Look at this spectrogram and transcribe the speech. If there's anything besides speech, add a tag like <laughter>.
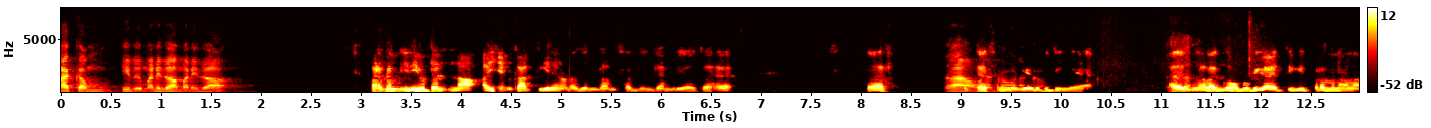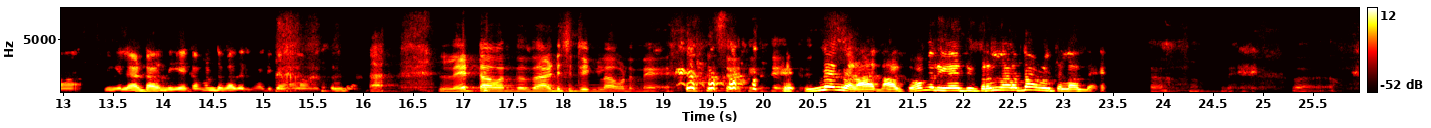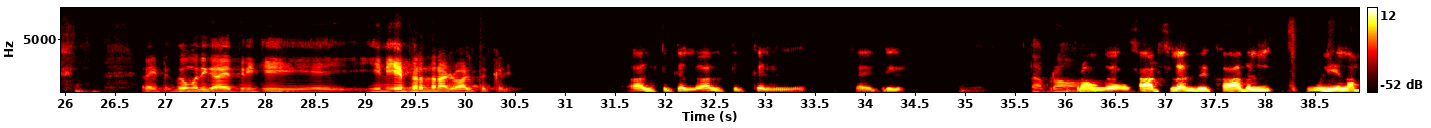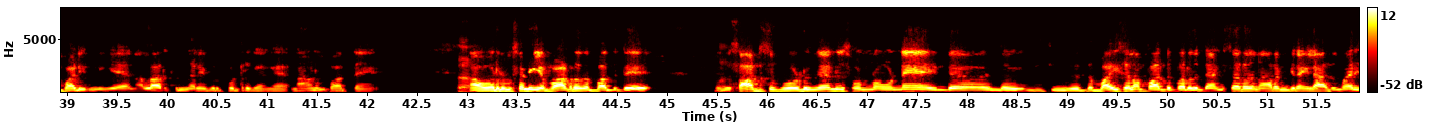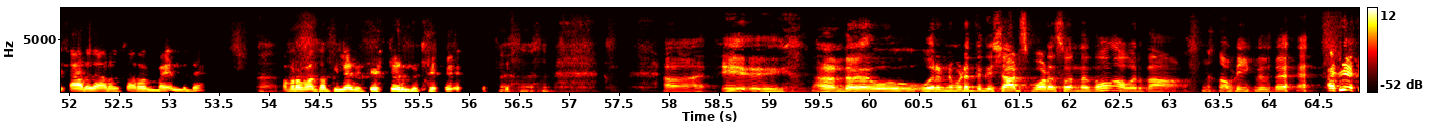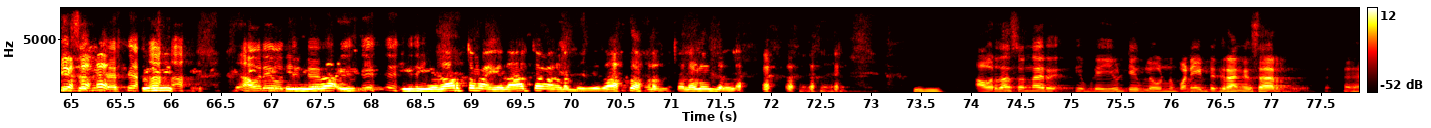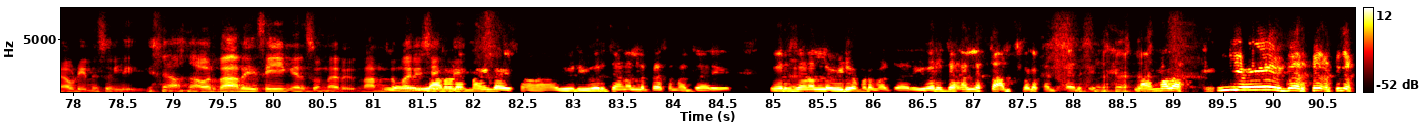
வணக்கம் இது மனிதா மனிதா. வணக்கம் இது யூட்டன் நான் ஐயன் கார்த்திகேயன் என்னோட ஜென்ராம் சார் ஜென்ராம் மீடியாவுக்காக. சார். எடுத்துட்டீங்க. அதுக்கு மேல கோமதி காயத்ரிக்கு பிறந்த நாளாம் நீங்க லேட்டா வந்தீங்க கமெண்ட் பாத்துருக்க மாட்டீங்க அதனால லேட்டா வந்ததை அடிச்சிட்டீங்களா உடனே. <laughs> இல்ல இல்ல நான் கோமதி காயத்ரிக்கு பிறந்த நாள தான் உங்களுக்கு எல்லாம் ரைட் கோமதி காயத்ரிக்கு இனிய பிறந்த நாள் வாழ்த்துக்கள். வாழ்த்துக்கள் வாழ்த்துக்கள் காயத்ரி. அப்புறம் அப்புறம் உங்க ஷார்ட்ஸ்ல வந்து காதல் மொழியெல்லாம் பாடிருந்தீங்க நல்லா இருக்குன்னு நிறைய பேர் போட்டிருக்காங்க. நானும் பார்த்தேன். நான் ஒரு நிமிஷம் நீங்க பாடுறத பார்த்துட்டு இந்த ஷார்ட்ஸ் போடுங்கன்னு சொன்ன உடனே இந்த இந்த இந்த- பாய்ஸ் எல்லாம் பாட்டு பாடுறது டான்ஸ் ஆடுறதுன்னு ஆரம்பிக்கிறாங்களே அது மாதிரி சாரது ஆரம்பிச்சாரன்னு பயந்துட்டேன். அப்புறம் பார்த்தா பின்னாடி டெஸ்ட் இருந்துச்சு. அந்த ஒரு நிமிடத்துக்கு ஷார்ட்ஸ் போட சொன்னதும் அவர்தான் அப்படிங்கறத சொல்லிட்டாரு. அவரே இது யதார்த்தமா யதார்த்தமா நடந்தது யதார்த்தமா நடந்தது. சொல்லணும் சொல்லல. <laughs> அவர் தான் சொன்னாரு இப்படி யூடியூப்ல ஒண்ணு பண்ணிட்டு இருக்கிறாங்க சார் அப்படின்னு சொல்லி. அவர் தான் அதை செய்யுங்கன்னு சொன்னாரு. நான் இந்த மாதிரி எல்லாரோட மைண்ட் இவர் இவர் சேனல்ல பேச மாட்டாரு. இவர் சேனல்ல வீடியோ போட மாட்டாரு. இவர் சேனல்ல ஷார்ட்ஸ் போட மாட்டாரு. நம்மள இங்கேயே இருக்காரு அப்படின்னு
